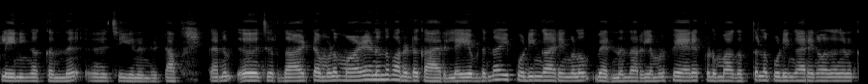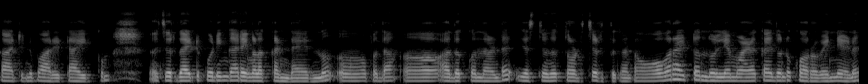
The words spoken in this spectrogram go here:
ക്ലീനിങ് ഒക്കെ ഒന്ന് ചെയ്യുന്നുണ്ട് കേട്ടോ കാരണം ചെറുതായിട്ട് നമ്മൾ മഴയാണെന്ന് പറഞ്ഞിട്ട് കാര്യമില്ല. എവിടുന്ന ഈ പൊടിയും കാര്യങ്ങളും വരണമെന്ന് അറിയില്ല. നമ്മൾ ഫേനൊക്കെ ഇടുമ്പോൾ അകത്തുള്ള പൊടിയും കാര്യങ്ങളൊക്കെ അങ്ങനെ കാറ്റിന് പാറിയിട്ടായിരിക്കും. ചെറുതായിട്ട് പൊടിയും കാര്യങ്ങളൊക്കെ ഉണ്ടായിരുന്നു അപ്പോൾ ഇതാ അതൊക്കെ ഒന്നാണ്ട് ജസ്റ്റ് ഒന്ന് തുടച്ചെടുത്ത് കണ്ടോ ഓവറായിട്ടൊന്നുമില്ല മഴക്കായതുകൊണ്ട് കുറവ് തന്നെയാണ്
